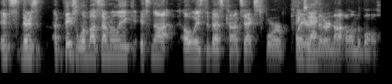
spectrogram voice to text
it's there's things to love about summer league. It's not always the best context for players exactly. that are not on the ball.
